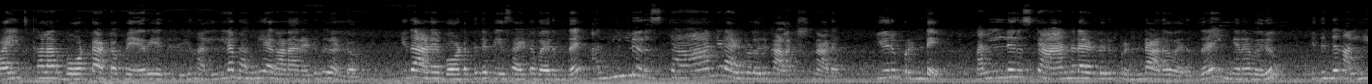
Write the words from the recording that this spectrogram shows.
വൈറ്റ് കളർ ബോട്ടാട്ടോ പെയർ ചെയ്തിരിക്കും നല്ല ഭംഗിയാണ് കാണാനായിട്ട്. ഇത് കണ്ടോ? ഇതാണ് ബോട്ടത്തിന്റെ പീസായിട്ട് വരുന്നത്. നല്ലൊരു സ്റ്റാൻഡേർഡ് ആയിട്ടുള്ള ഒരു കളക്ഷൻ ആണ്. ഈ ഒരു പ്രിന്റ് നല്ലൊരു സ്റ്റാൻഡേർഡ് ആയിട്ടുള്ള ഒരു പ്രിന്റ് ആണ് വരുന്നത്. ഇങ്ങനെ വരും. ഇതിന്റെ നല്ല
